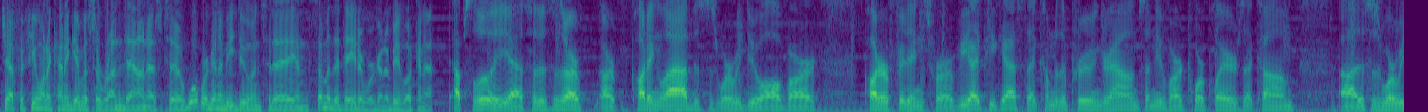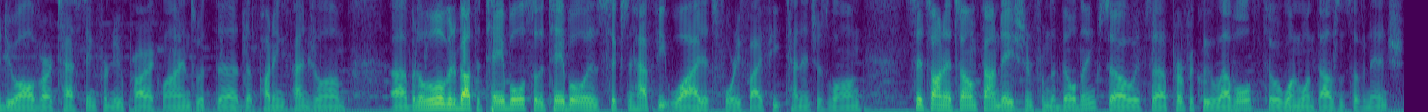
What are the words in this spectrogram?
Jeff, if you want to kind of give us a rundown as to what we're going to be doing today and some of the data we're going to be looking at. Absolutely, yeah. So this is our, our putting lab. This is where we do all of our putter fittings for our VIP guests that come to the proving grounds, any of our tour players that come. Uh, this is where we do all of our testing for new product lines with the, the putting pendulum. Uh, but a little bit about the table. So the table is six and a half feet wide. It's 45 feet, 10 inches long. Sits on its own foundation from the building, so it's uh, perfectly level to a one one thousandth of an inch.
